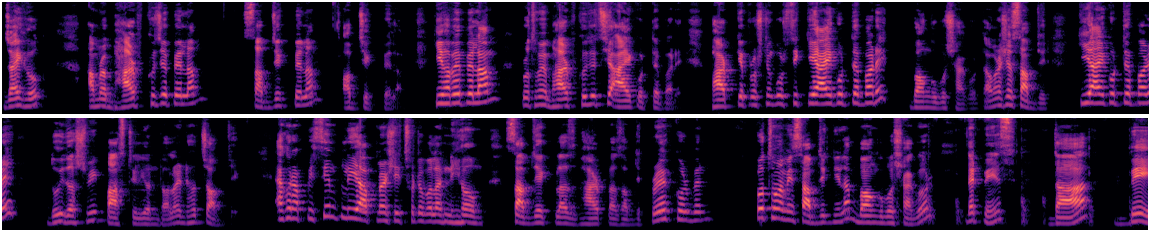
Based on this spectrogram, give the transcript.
যাই হোক, আমরা ভার্ব খুঁজে পেলাম সাবজেক্ট পেলাম অবজেক্ট পেলাম। কীভাবে পেলাম? প্রথমে ভার্ব খুঁজেছি আয় করতে পারে। ভার্বকে প্রশ্ন করছি, কে আয় করতে পারে? বঙ্গোপসাগর। তার মানে সে সাবজেক্ট কি আয় করতে পারে? দুই দশমিক পাঁচ ট্রিলিয়ন ডলার এটা হচ্ছে অবজেক্ট এখন আপনি সিম্পলি আপনার সেই ছোটবেলার নিয়ম subject plus verb plus object প্রয়োগ করবেন। প্রথম আমি সাবজেক্ট নিলাম, বঙ্গোপসাগর। That means the bay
